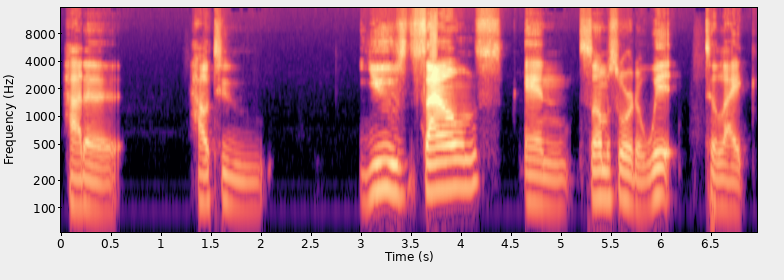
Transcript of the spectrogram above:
how to how to use sounds and some sort of wit to like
